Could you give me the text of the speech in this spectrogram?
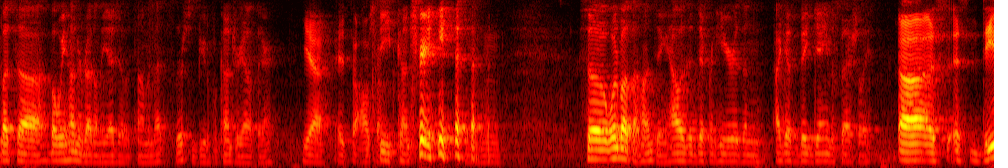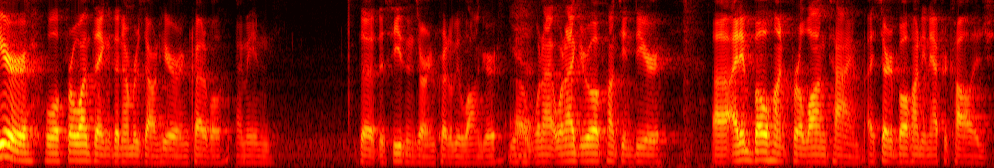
but uh, but we hunted right on the edge of it some, and that's there's some beautiful country out there. Yeah, it's awesome. Steep country. So, what about the hunting? How is it different here than I guess big game, especially? Uh, it's, it's deer. Well, for one thing, the numbers down here are incredible. I mean, the the seasons are incredibly longer. Yeah. Uh, when I when I grew up hunting deer, uh, I didn't bow hunt for a long time. I started bow hunting after college,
